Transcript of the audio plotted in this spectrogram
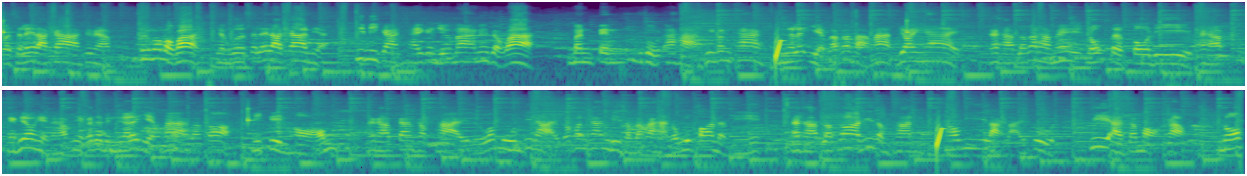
เวอร์เซเลลาก้าใช่ไหมครับ ซึ่งต้องบอกว่าอย่างเวอร์เซเลลาก้าเนี่ยที่มีการใช้กันเยอะมาก เนื่องจากว่ามันเป็นสูตรอาหารที่ค่อนข้างเนื้อละเอียดแล้วก็สามารถย่อยง่ายนะครับแล้วก็ทำให้นกเติบโตดีนะครับอย่างที่เราเห็นนะครับเนี่ยก็จะเป็นเนื้อละเอียดมาก แล้วก็มีกลิ่นหอมนะครับการขับถ่ายหรือว่ามูลที่ถ่ายก็ค่อนข้างดีสำหรับอาหารนกลูกป้อนแบบนี้นะครับแล้วก็ที่สำคัญเขามีหลากหลายสูตรที่อาจจะเหมาะกับนก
